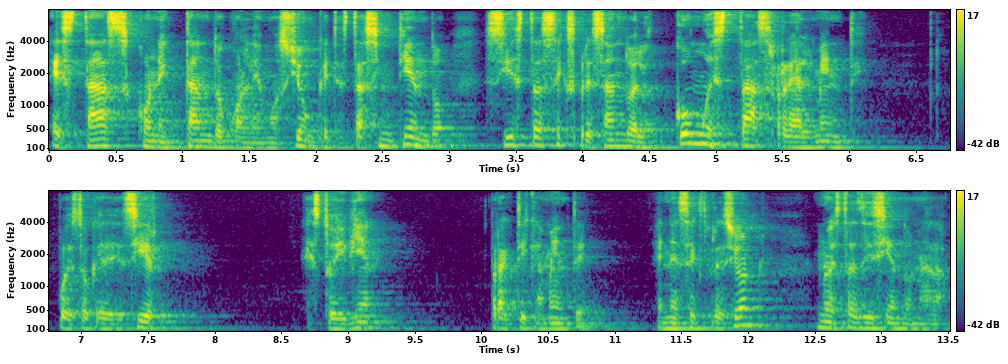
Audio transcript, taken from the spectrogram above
estás conectando con la emoción que te estás sintiendo si estás expresando el cómo estás realmente, puesto que decir estoy bien prácticamente en esa expresión no estás diciendo nada.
